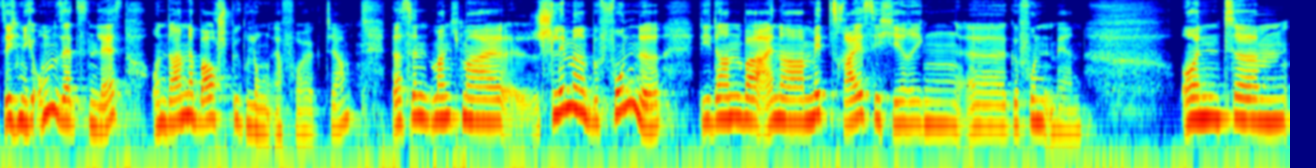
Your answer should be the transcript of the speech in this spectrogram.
sich nicht umsetzen lässt und dann eine Bauchspiegelung erfolgt, ja. Das sind manchmal schlimme Befunde, die dann bei einer mit 30-Jährigen äh, gefunden werden. Und ähm,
